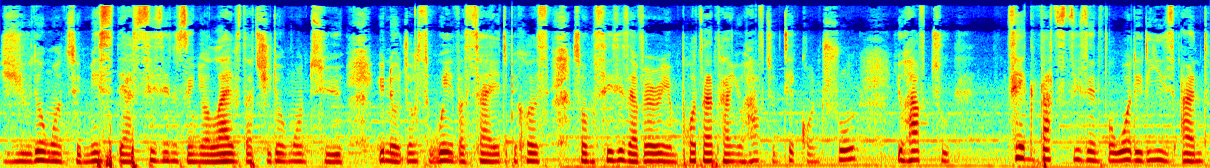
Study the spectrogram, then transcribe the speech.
you don't want to miss. There are seasons in your life that you don't want to, you know, just wave aside because some seasons are very important and you have to take control. You have to take that season for what it is and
